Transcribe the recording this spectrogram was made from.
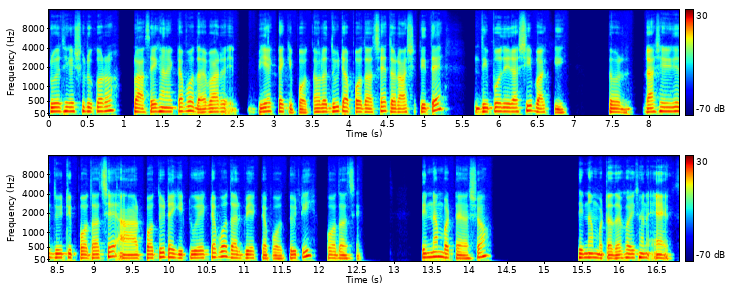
টু এ থেকে শুরু করো। প্লাস এখানে একটা পদ, এবার বি একটা কি পদ? তাহলে দুইটা পদ আছে। তো রাশিটিতে দ্বিপদী রাশি বাকি। তো রাশিটিতে দুইটি পদ আছে। আর পদ দুইটা কি? টু একটা পদ আর বি একটা পদ। দুইটি পদ আছে। তিন নাম্বারটায় আসো। তিন নাম্বারটা দেখো, এখানে এক্স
